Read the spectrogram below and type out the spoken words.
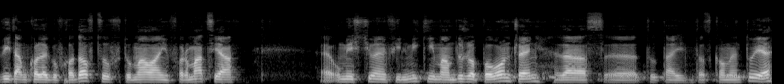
Witam kolegów hodowców, tu mała informacja. E, Umieściłem filmiki, mam dużo połączeń, zaraz e, tutaj to skomentuję.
